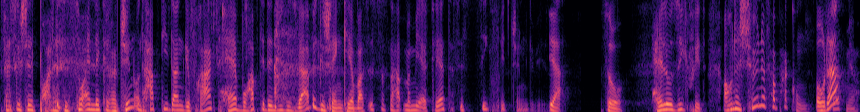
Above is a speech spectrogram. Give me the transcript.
festgestellt, boah, das ist so ein leckerer Gin und hab die dann gefragt, hä, wo habt ihr denn dieses Werbegeschenk her? Was ist das? Dann hat man mir erklärt, das ist Siegfried Gin gewesen. Ja. So. Hello Siegfried. Auch eine schöne Verpackung. Oder? Mir.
